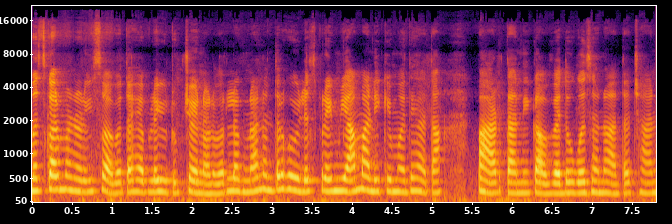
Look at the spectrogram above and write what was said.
नमस्कार मंडळी स्वागत आहे आपल्या यूट्यूब चॅनलवर लग्नानंतर होईलच प्रेम या मालिकेमध्ये. आता पार्थ आणि काव्या दोघं जण आता छान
